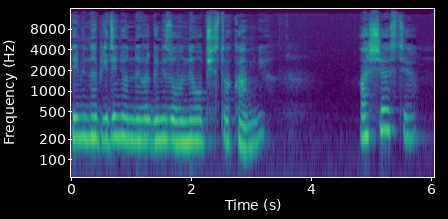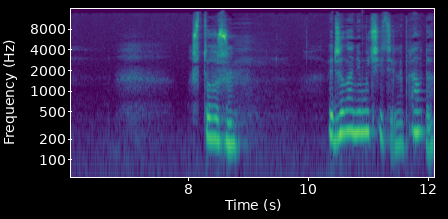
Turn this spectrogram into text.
именно объединенное в организованное общество камни? А счастье? Что же? Ведь желание мучительно, правда?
